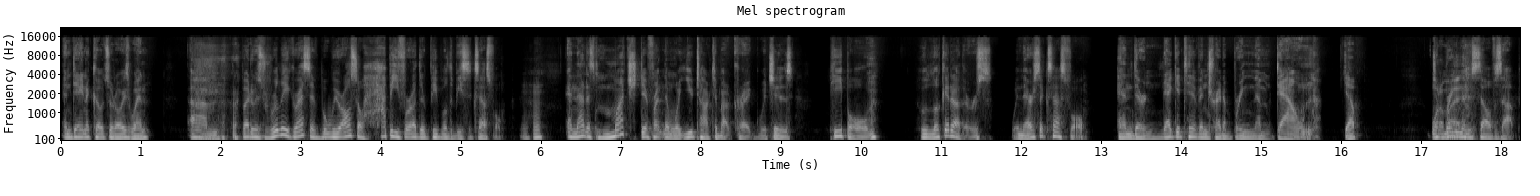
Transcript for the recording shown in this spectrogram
and Dana Coates would always win. Um, but it was really aggressive. But we were also happy for other people to be successful, mm-hmm. and that is much different than what you talked about, Craig, which is people who look at others when they're successful and they're negative and try to bring them down. Yep. To One bring my, themselves up.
